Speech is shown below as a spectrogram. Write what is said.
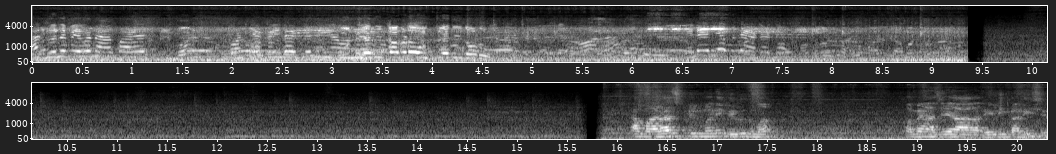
આ જોને પેલો ના પાડે. કોન્ટેક્ટ કઈ લે કે નહીં આવવાનું પકડો ઉચ્ચેથી થોડું એટલે એટલે બધા આગળ જાઓ. આ મહારાજ ફિલ્મની વિરુદ્ધમાં અમે આજે આ રેલી કાઢી છે.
